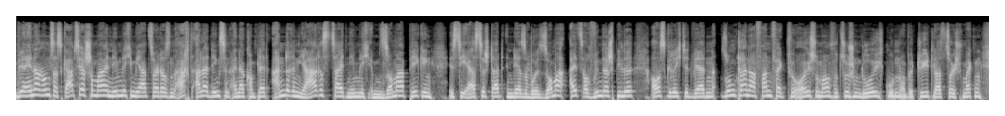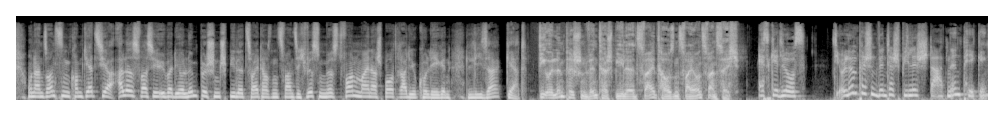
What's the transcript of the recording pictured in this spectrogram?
wir erinnern uns, das gab es ja schon mal, nämlich im Jahr 2008, allerdings in einer komplett anderen Jahreszeit, nämlich im Sommer. Peking ist die erste Stadt, in der sowohl Sommer- als auch Winterspiele ausgerichtet werden. So ein kleiner Fun-Fact für euch, so mal für zwischendurch. Guten Appetit, lasst euch schmecken. Und ansonsten kommt jetzt hier alles, was ihr über die Olympischen Spiele 2020 wissen müsst, von meiner Sportradio-Kollegin Lisa Gerd. Die Olympischen Winterspiele 2022. Es geht los. Die Olympischen Winterspiele starten in Peking.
